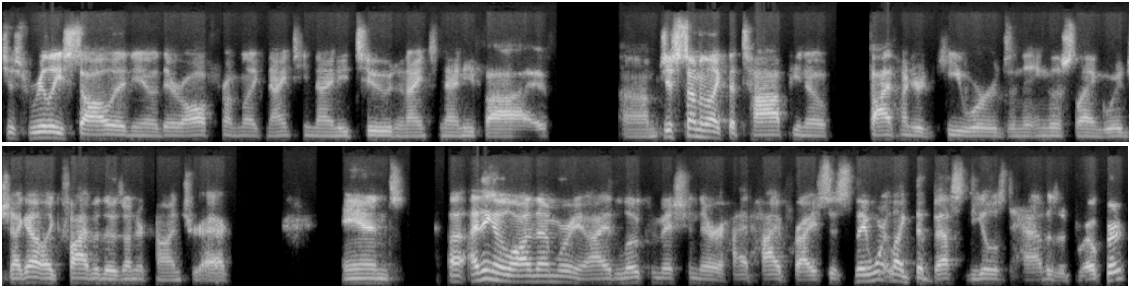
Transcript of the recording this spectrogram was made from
just really solid. You know they're all from like 1992 to 1995 um, just some of like the top you know 500 keywords in the english language. I got like five of those under contract. And uh, i think a lot of them were you know, i had low commission they had high prices. So they weren't like the best deals to have as a broker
